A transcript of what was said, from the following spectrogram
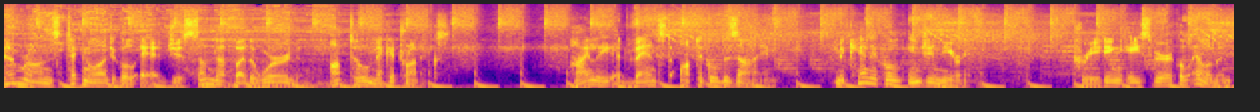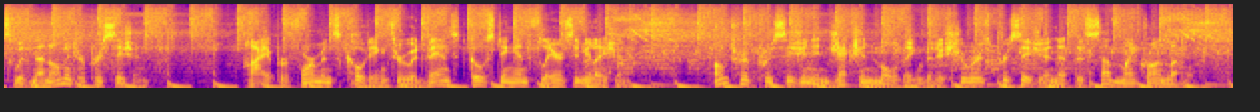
Tamron's technological edge is summed up by the word optomechatronics. Highly advanced optical design, mechanical engineering, creating aspherical elements with nanometer precision, high performance coating through advanced ghosting and flare simulation, ultra precision injection molding that assures precision at the submicron level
